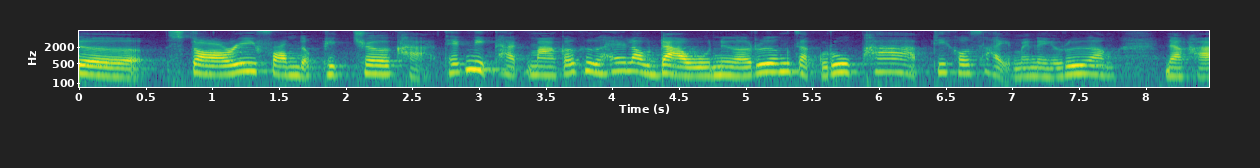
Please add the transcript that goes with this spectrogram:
the story from the picture ค่ะ เทคนิคถัดมาก็คือให้เราเดาเนื้อเรื่องจากรูปภาพที่เขาใส่มาในเรื่องนะคะ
